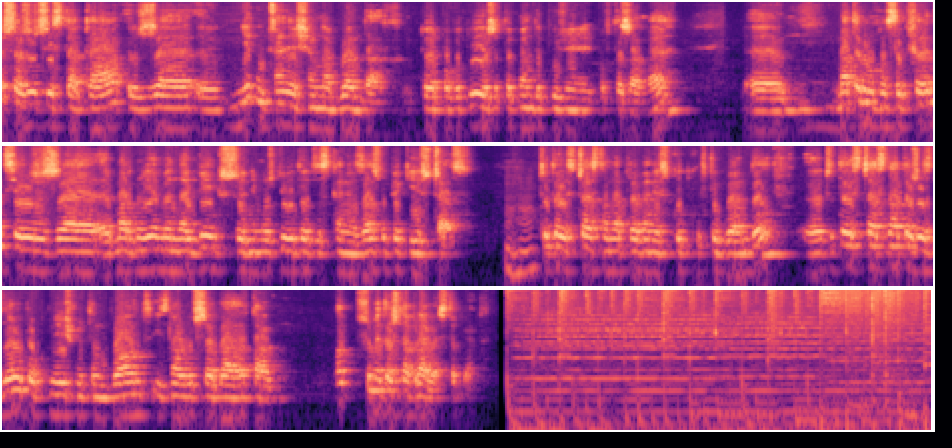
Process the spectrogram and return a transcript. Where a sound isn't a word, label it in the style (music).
pierwsza rzecz jest taka, że nie uczenie się na błędach, które powoduje, że te błędy później powtarzamy, ma taką konsekwencję, że marnujemy największy, niemożliwy do odzyskania zasób, jaki jest czas. Mhm. Czy to jest czas na naprawienie skutków tych błędów, e, czy to jest czas na to, że znowu popełniliśmy ten błąd i znowu trzeba tam, no w sumie też naprawiać te błędy.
